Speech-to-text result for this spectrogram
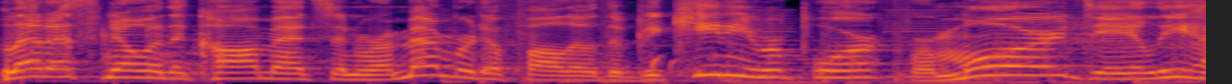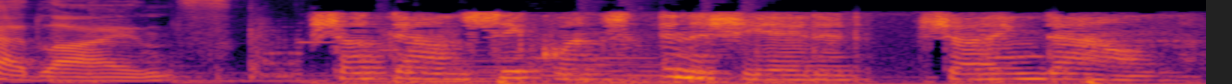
Let us know in the comments and remember to follow the Bikini Report for more daily headlines. Shutdown sequence initiated. Shutting down.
